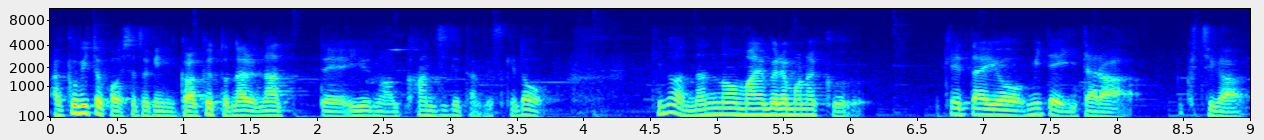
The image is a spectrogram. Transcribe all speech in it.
あくびとかをした時にガクッとなるなっていうのは感じてたんですけど昨日は何の前触れもなく携帯を見ていたら口が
